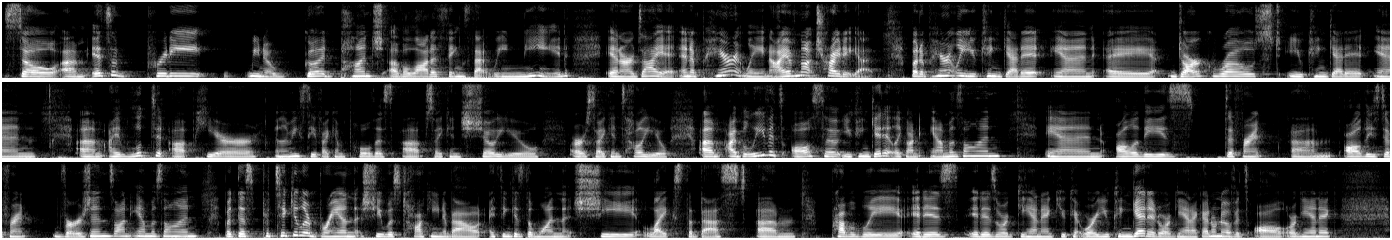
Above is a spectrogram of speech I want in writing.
So um, it's a pretty, you know, good punch of a lot of things that we need in our diet. And apparently, and I have not tried it yet, but apparently you can get it in a dark roast. You can get it in, um, I looked it up here, and let me see if I can pull this up so I can show you or so I can tell you. Um, I believe it's also, you can get it like on Amazon and all of these different, um, all these different versions on Amazon, but this particular brand that she was talking about, I think is the one that she likes the best. Um, probably it is it is organic. You can where you can get it organic. I don't know if it's all organic.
